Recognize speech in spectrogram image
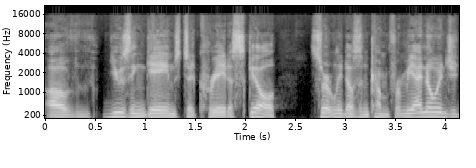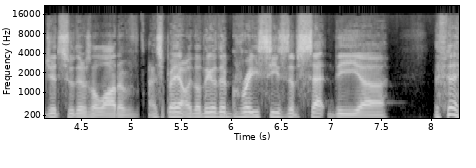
of using games to create a skill certainly doesn't come from me. I know in jiu-jitsu there's a lot of I the, the Gracies have set the uh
